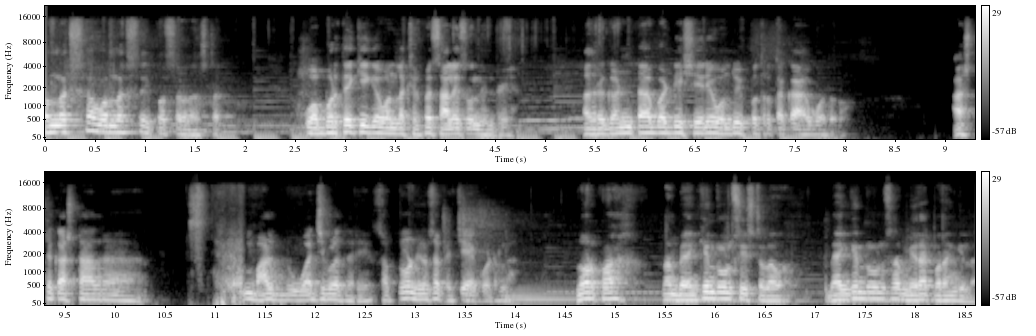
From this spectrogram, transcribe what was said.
ಒಂದು ಲಕ್ಷ ಒಂದು ಲಕ್ಷ ಇಪ್ಪತ್ತು ಸಾವಿರ ಅಷ್ಟೇ. ಈಗ ಒಂದು ಲಕ್ಷ ರೂಪಾಯಿ ಸಾಲ ಇಸ್ಕೊಂಡೇನ್ರಿ. ಅದ್ರ ಗಂಟ ಬಡ್ಡಿ ಸೇರಿ ಒಂದು ಇಪ್ಪತ್ತರ ತನಕ ಆಗ್ಬೋದು. ಅಷ್ಟು ಕಷ್ಟ ಆದ್ರೆ ಭಾಳ ವಜ್ಜಿ ಬೀಳ್ತಾರೆ ರೀ. ಸ್ವಲ್ಪ ನೋಡಿ ನೀವು ಸ್ವಲ್ಪ ಹೆಚ್ಚಿಗೆ ಹಾಕಿ ಕೊಡ್ರಲ್ಲ. ನೋಡಪ್ಪ ನಮ್ಮ ಬ್ಯಾಂಕಿನ ರೂಲ್ಸ್ ಇಷ್ಟು ಅದಾವ. ಬ್ಯಾಂಕಿನ ರೂಲ್ಸ್ ಮೀರಾಕ್ ಬರಂಗಿಲ್ಲ.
